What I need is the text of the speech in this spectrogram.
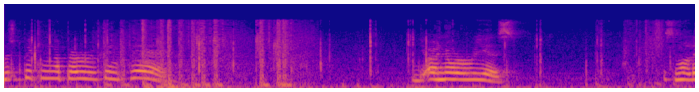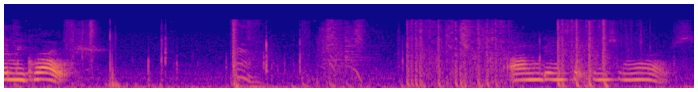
I'm just picking up everything here. I know where he is. It's not letting me crouch. I'm getting shot from somewhere else.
